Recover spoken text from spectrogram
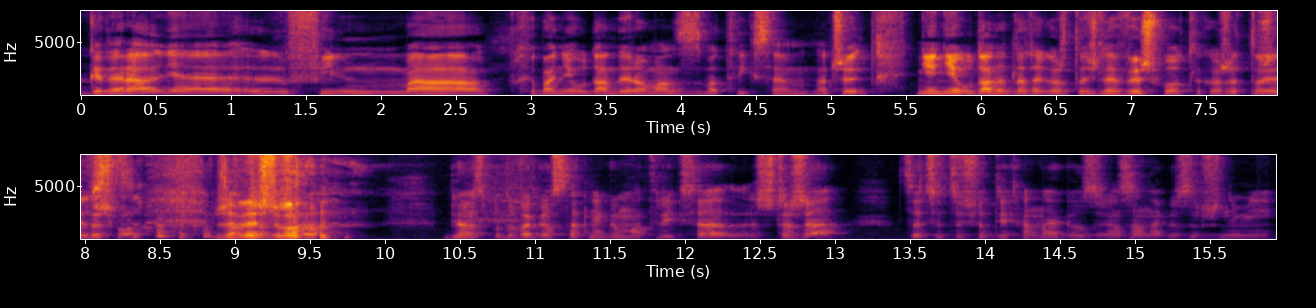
Generalnie y, film ma chyba nieudany romans z Matrixem. Znaczy, nie nieudany dlatego, że to źle wyszło, tylko że to że jest... wyszło. Że Dobrze wyszło. Biorąc pod uwagę ostatniego Matrixa, szczerze, chcecie coś odjechanego, związanego z różnymi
